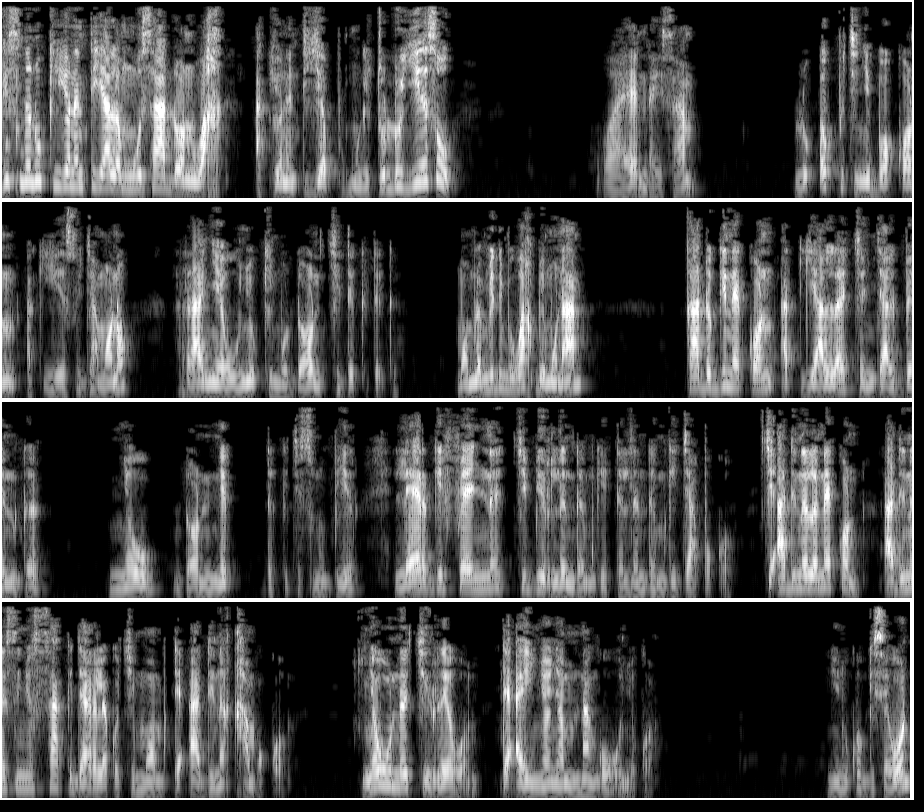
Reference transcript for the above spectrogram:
gis nañu ki yonent yàlla muusa doon wax ak yonent yépp mu ngi tudd yeesu waaye ndeysaan lu ëpp ci ñi bokkoon ak yéesu jamono ràññeewuñu ki mu doon ci dëgg-dëgg moom la mbind mi wax bi mu naan kàddu gi nekkoon at yàlla ca njalbeen ga ñëw doon nit dëkk ci sunu biir leer gi feeñ na ci biir lëndëm gi te lëndëm gi jàpp ko ci àddina la nekkoon àddina si ñu sàkk jaarale ko ci moom te àddina xamu ko ñëw na ci réewam te ay ñoñam nanguwuñu ko ni nu ko gise woon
